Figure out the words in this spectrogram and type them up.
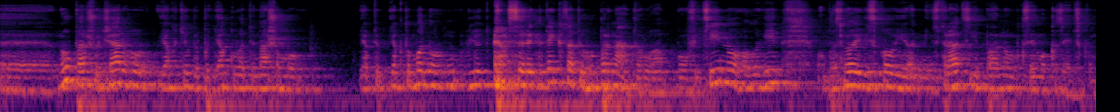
Е, ну, в першу чергу я хотів би подякувати нашому, як то, як то модно люд- серед людей казати, губернатору або офіційно голові обласної військової адміністрації пану Максиму Козицькому.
